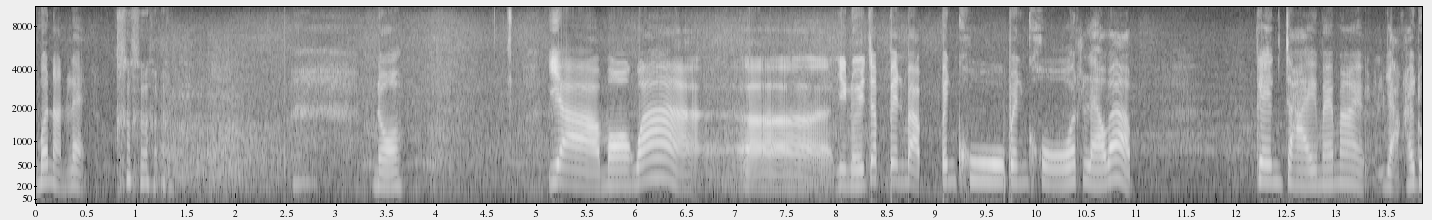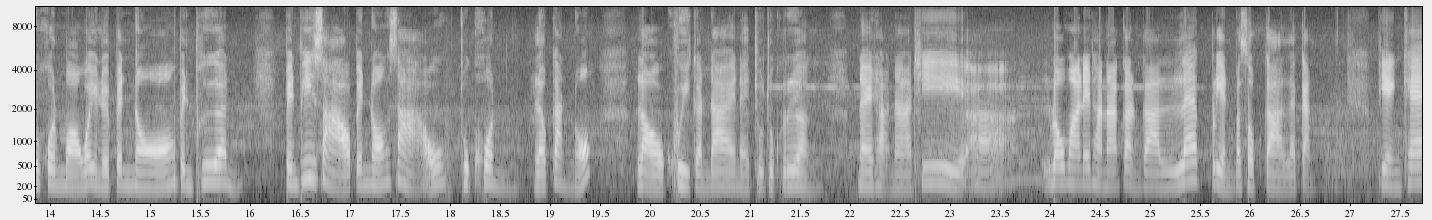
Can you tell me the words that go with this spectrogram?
เมื่อนั้นแหละเนาะอย่ามองว่าอออย่างน้อยจะเป็นแบบเป็นครูเป็นโค้ชแล้วแบบ เกรงใจไหมไม่อยากให้ทุกคนมองว่าอย่างน้อยเป็นน้องเป็นเพื่อน เป็นพี่สาวเป็นน้องสาวทุกคนแล้วกันเนาะเราคุยกันได้ในทุกๆเรื่อง ในฐานะที่เรามาในฐานะการการแลกเปลี่ยนประสบการณ์แล้วกัน เพียงแค่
